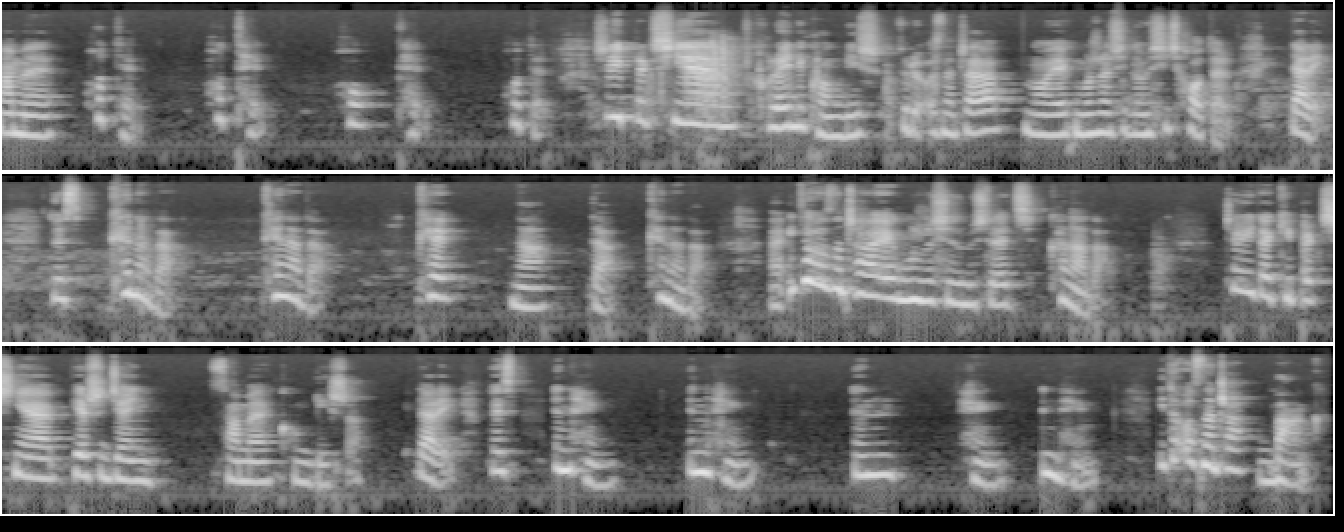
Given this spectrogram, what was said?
mamy hotel. Hotel. Hotel. Hotel. Czyli praktycznie kolejny konglish, który oznacza, no jak można się domyślić, hotel. Dalej. To jest Canada. Canada. Canada. Canada. E, I to oznacza, jak można się domyśleć, Kanada. Czyli taki praktycznie pierwszy dzień same konglisze. Dalej. To jest inheng. Inheng. Inheng. Inheng. I to oznacza bank.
